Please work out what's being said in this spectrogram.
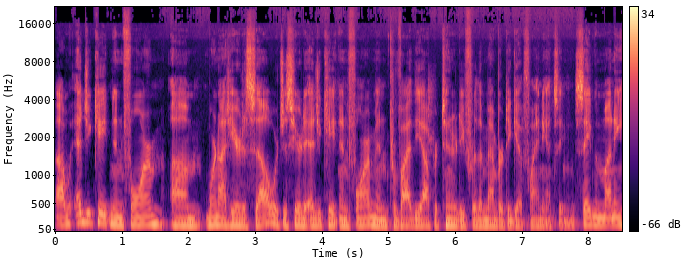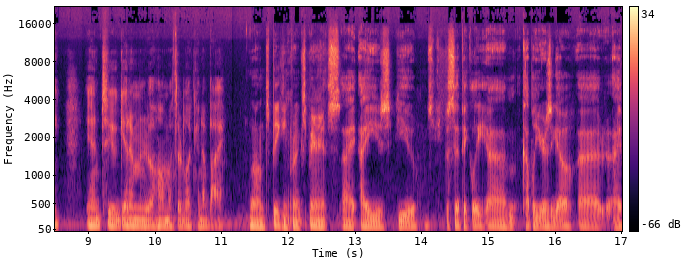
um, educate and inform. Um, we're not here to sell. We're just here to educate and inform and provide the opportunity for the member to get financing. Save them money and to get them into a home if they're looking to buy. Well, and speaking from experience, I, I used you specifically um, a couple years ago. Uh, I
